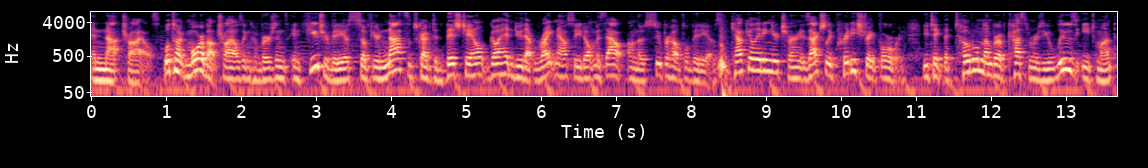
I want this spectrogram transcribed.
and not trials. We'll talk more about trials and conversions in future videos. So if you're not subscribed to this channel, go ahead and do that right now so you don't miss out on those super helpful videos. Calculating your churn is actually pretty straightforward. You take the total number of customers you lose each month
